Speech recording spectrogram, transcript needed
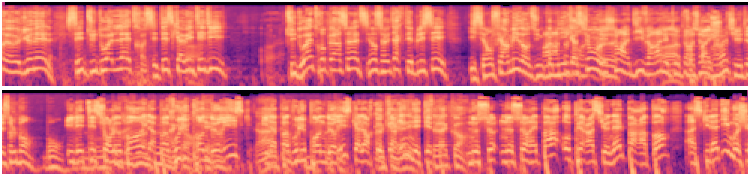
euh, Lionel, c'est tu dois l'être. C'était ce qui avait été dit. Tu dois être opérationnel, sinon ça veut dire que t'es blessé. Il s'est enfermé dans une Alors, communication. attention, euh, Deschamps a dit Varane Ah, était opérationnel pour le match, il était sur le banc. Bon. Il était On sur le banc, il n'a pas voulu prendre de risques. Il n'a pas voulu prendre de Ok. risques, alors que Karim n'était pas, ne, se- ne serait pas opérationnel par rapport à ce qu'il a dit. Moi, je,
